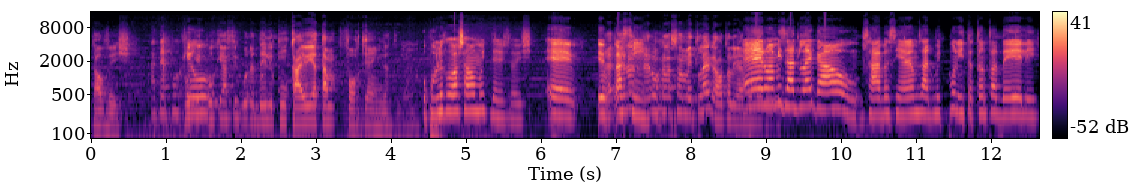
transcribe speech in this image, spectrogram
talvez. Até porque, Porque, o, porque a figura dele com o Caio ia estar forte ainda. tá o público gostava muito deles dois. É, eu, Era- assim. Era um relacionamento legal, tá ligado? Era uma amizade legal, sabe? Assim, era uma amizade muito bonita. Tanto a dele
